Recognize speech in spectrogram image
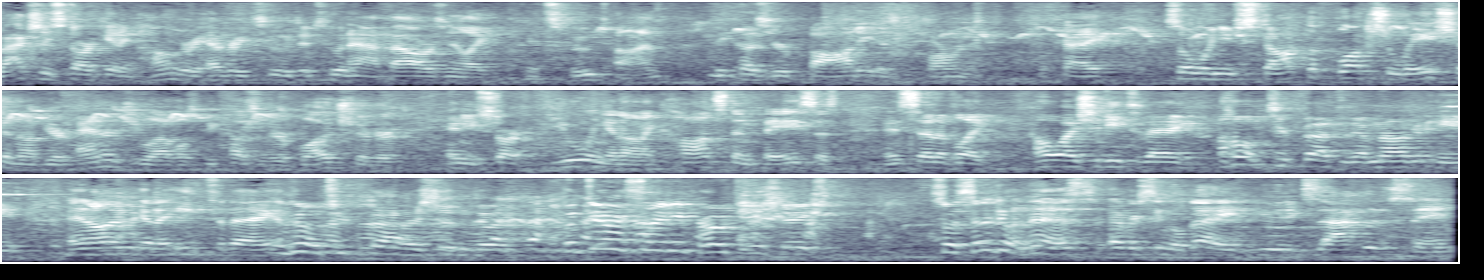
You actually start getting hungry every two to two and a half hours, and you're like, it's food time because your body is burning. Okay? So when you stop the fluctuation of your energy levels because of your blood sugar and you start fueling it on a constant basis, instead of like, oh, I should eat today, oh, I'm too fat today, I'm not gonna eat, and I'm gonna eat today, and I'm too fat, I shouldn't do it. But I need protein shakes. So instead of doing this every single day, you eat exactly the same.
